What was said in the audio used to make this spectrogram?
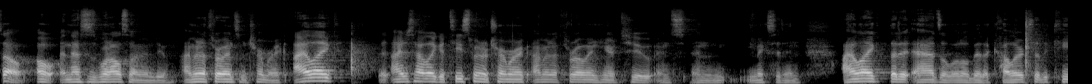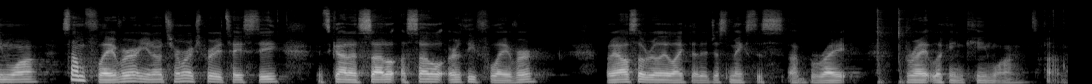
So, oh, and this is what else I'm gonna do. I'm gonna throw in some turmeric. I like, I just have like a teaspoon of turmeric. I'm gonna throw in here too and, and mix it in. I like that it adds a little bit of color to the quinoa, some flavor. You know, turmeric's pretty tasty. It's got a subtle, a subtle earthy flavor, but I also really like that it just makes this a bright, bright looking quinoa. It's fun.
